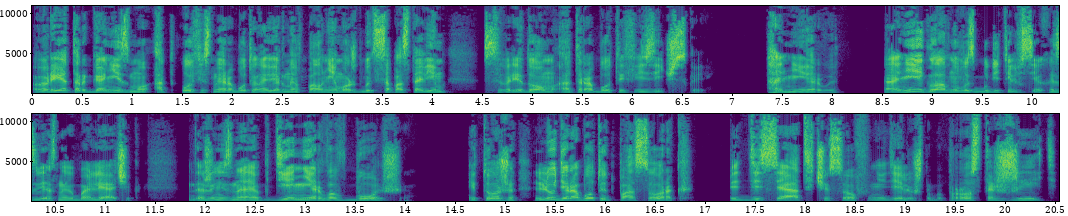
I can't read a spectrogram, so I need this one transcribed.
Вред организму от офисной работы, наверное, вполне может быть сопоставим с вредом от работы физической. А нервы? Они главный возбудитель всех известных болячек. Даже не знаю, где нервов больше. И тоже люди работают по 40, 50 часов в неделю, чтобы просто жить.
